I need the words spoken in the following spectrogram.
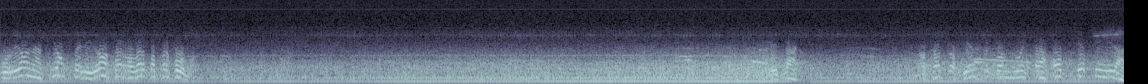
Incurrió en acción peligrosa Roberto Perfumo. Exacto. Nosotros siempre con nuestra objetividad.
